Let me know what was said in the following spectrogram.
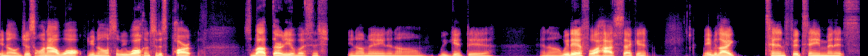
you know, just on our walk, you know. So we walk into this park. It's about thirty of us and you know what I mean? And um, we get there, and uh, we there for a hot second, maybe like 10, 15 minutes,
